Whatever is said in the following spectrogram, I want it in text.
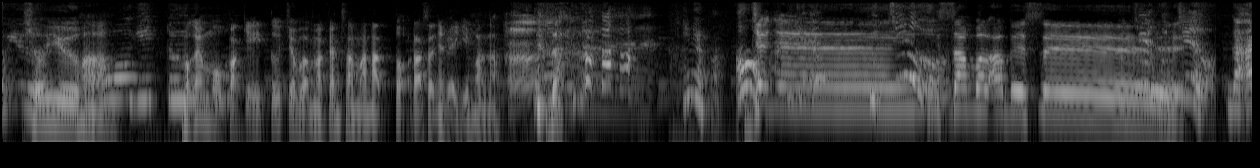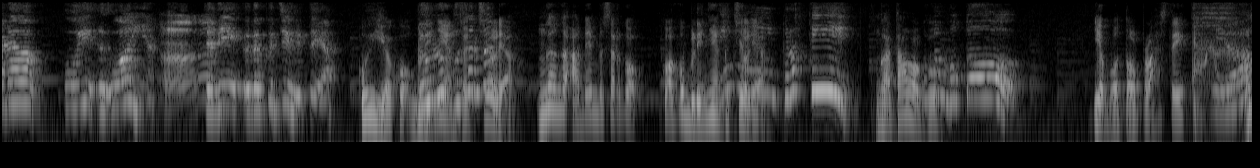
shoyu. shoyu, ha. Oh, gitu. Makanya mau pakai itu coba makan sama natto rasanya kayak gimana? Ini apa? Oh, Jeng Kecil. Sambal ABC. Kecil, kecil. Nggak ada ui, uangnya. Jadi udah kecil gitu ya. Oh iya kok belinya Dulu yang besar kecil ya? Enggak enggak ada yang besar kok. Kok aku belinya yang kecil ya? Ini plastik. Enggak tahu aku. Bukan botol. Ya botol plastik. Iya.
